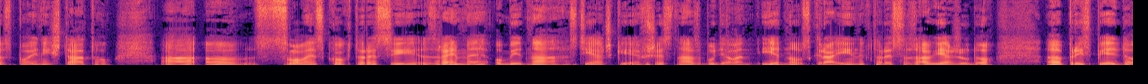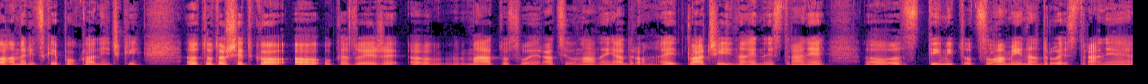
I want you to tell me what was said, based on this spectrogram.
do Spojených štátov. A Slovensko, ktoré si zrejme objedná stíhačky F-16, bude len jednou z krajín, ktoré sa zaviažu do E, prispieť do americkej pokladničky. E, toto všetko e, ukazuje, že má to svoje racionálne jadro. Aj tlačiť na jednej strane s týmito clami, na druhej strane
